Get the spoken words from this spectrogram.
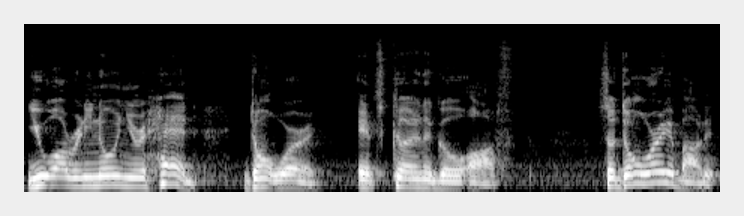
You already know in your head. Don't worry. It's to go off. So don't worry about it.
